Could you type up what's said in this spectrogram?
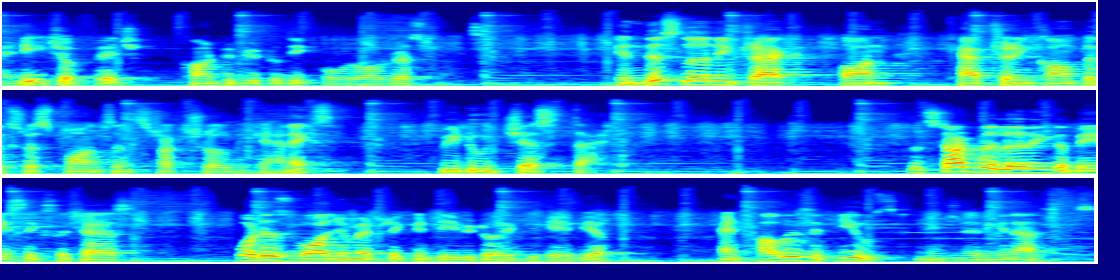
and each of which contribute to the overall response. In this learning track on capturing complex response and structural mechanics, we do just that. We'll start by learning the basics such as what is volumetric and deviatoric behavior and how is it used in engineering analysis.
